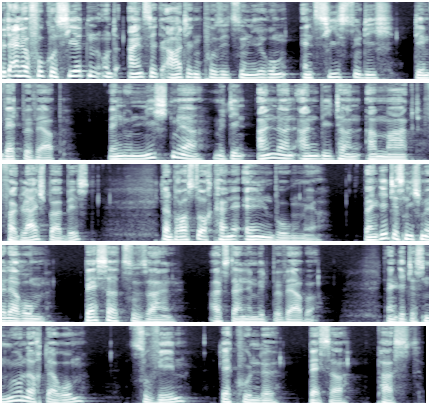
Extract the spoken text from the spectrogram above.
Mit einer fokussierten und einzigartigen Positionierung entziehst du dich dem Wettbewerb. Wenn du nicht mehr mit den anderen Anbietern am Markt vergleichbar bist, dann brauchst du auch keine Ellenbogen mehr. Dann geht es nicht mehr darum, besser zu sein als deine Mitbewerber. Dann geht es nur noch darum, zu wem der Kunde besser passt.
